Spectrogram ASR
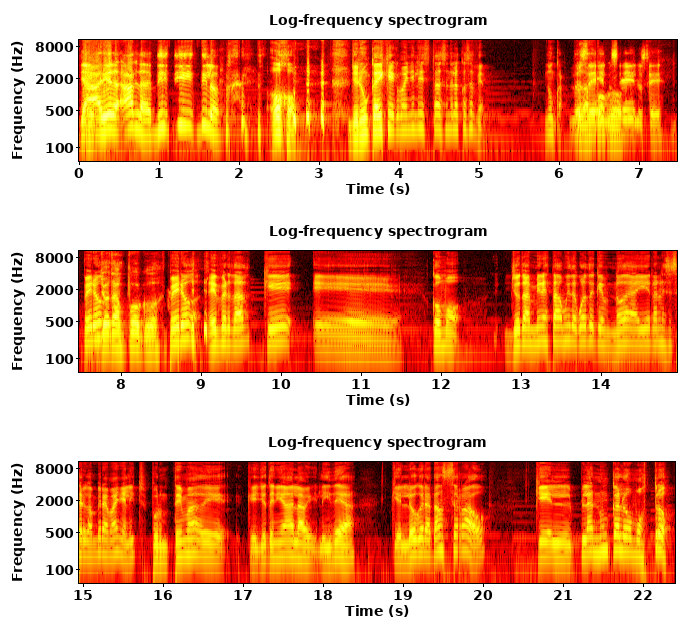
Ya, Eh. Ariel, habla, di- di- dilo. Ojo, yo nunca dije que Mañalich estaba haciendo las cosas bien. Nunca. Lo Yo sé, lo tampoco. sé, lo sé. Pero, Yo tampoco. pero es verdad que eh, como yo también estaba muy de acuerdo que no de ahí era necesario cambiar a Mañalich por un tema de que yo tenía la, la idea que el logo era tan cerrado que el plan nunca lo mostró.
